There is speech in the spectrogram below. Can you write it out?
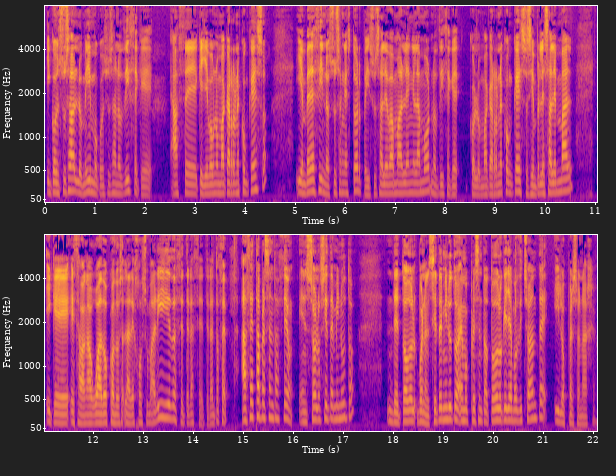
Y con Susan lo mismo, con Susan nos dice que hace que lleva unos macarrones con queso y en vez de decirnos Susan es torpe y Susan le va mal en el amor, nos dice que con los macarrones con queso siempre le salen mal y que estaban aguados cuando la dejó su marido, etcétera, etcétera. Entonces, hace esta presentación en solo siete minutos de todo, bueno, en siete minutos hemos presentado todo lo que ya hemos dicho antes y los personajes.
